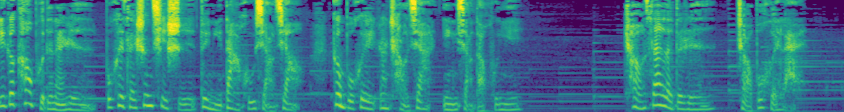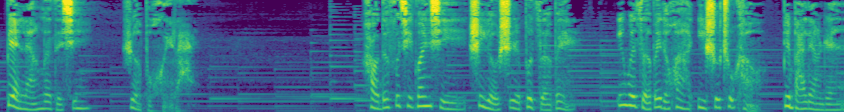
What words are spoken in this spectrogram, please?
一个靠谱的男人不会在生气时对你大呼小叫，更不会让吵架影响到婚姻。吵散了的人找不回来，变凉了的心热不回来。好的夫妻关系是有事不责备，因为责备的话一说出口，便把两人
